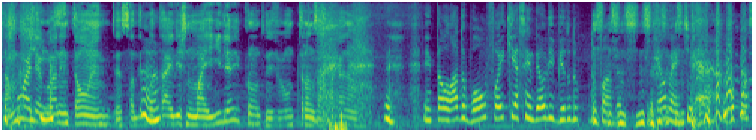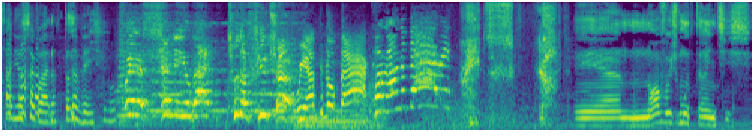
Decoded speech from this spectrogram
tá mole agora então, hein? É só botar é. eles numa ilha e pronto, eles vão transar pra caramba. Então o lado bom foi que acendeu o libido do, do panda. Realmente. É. Eu vou pensar nisso agora, toda vez. We're sending you back to the future! We have to go back! Coronavirus! É, Novos Mutantes.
